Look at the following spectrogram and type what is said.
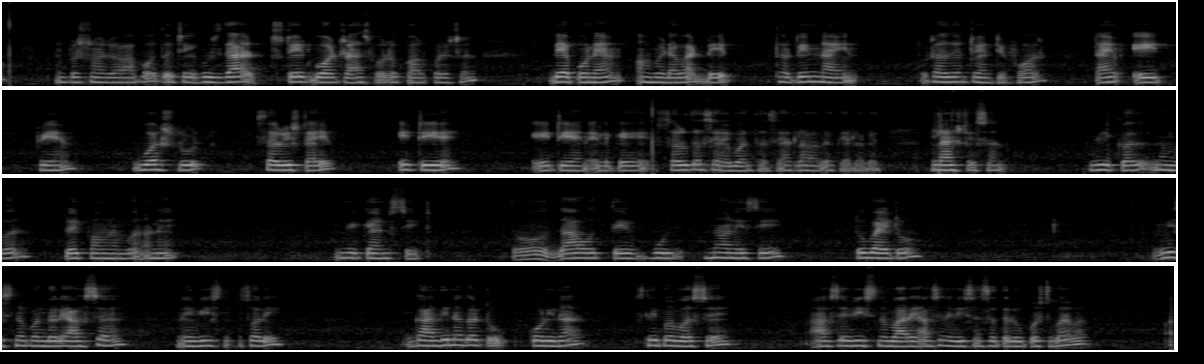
અને પ્રશ્નો જવાબ આપો તો છે Gujarat state board transport corporation depot name Ahmedabad date thirteen nine 2024 time 8 pm bus route service type એટીએ એટીએન એટલે કે શરૂ થશે અને બંધ થશે આટલા વાગ્યાથી આટલા વાગ્યા last station vehicle number platform number અને વીકેન્ડ સીટ તો દાહોદ તે Bhuj non AC two by two વીસને પંદરે આવશે અને વીસ સોરી Gandhinagar to Kodinar sleeper bus છે આવશે વીસને બારે આવશે ને વીસને સત્તર ઉપર છે બરાબર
